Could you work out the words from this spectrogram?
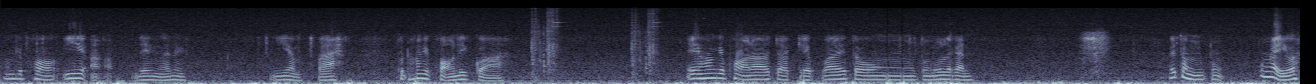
ห้องเก็บของอีอะเด้งแล้วหนึ่งเยี่ยมไปขุดห้องเก็บของดีกว่าเอห้องเก็บของเราจะเก็บไว้ตรงตรงนู้นแล้วกันเฮ้ตรงตรงตรงไหนวะ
